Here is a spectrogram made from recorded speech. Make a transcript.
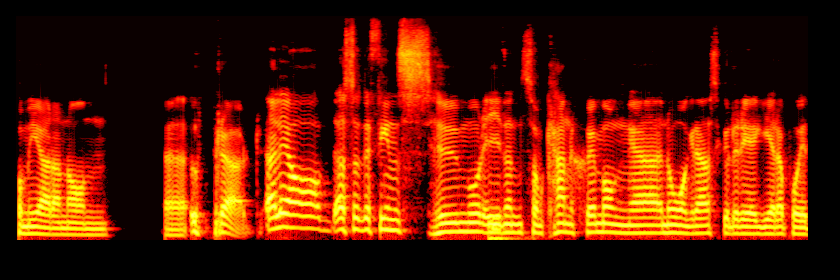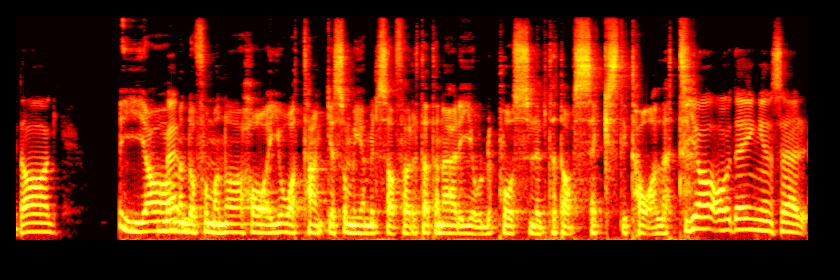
kommer göra någon uh, upprörd. Eller ja, alltså det finns humor i den som kanske många, några skulle reagera på idag. Ja, men, men då får man ha i åtanke som Emil sa förut att den är gjord på slutet av 60-talet. Ja, och det är ingen så här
